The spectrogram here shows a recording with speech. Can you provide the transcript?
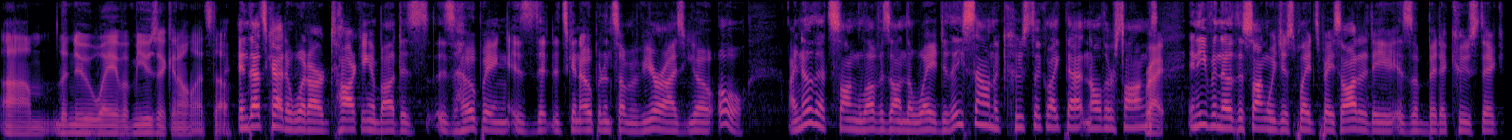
um, the new wave of music and all that stuff. and that's kind of what our talking about is is hoping is that it's going to open in some of your eyes and go, oh, I know that song "Love Is on the Way." Do they sound acoustic like that in all their songs? Right. And even though the song we just played, "Space Oddity," is a bit acoustic,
